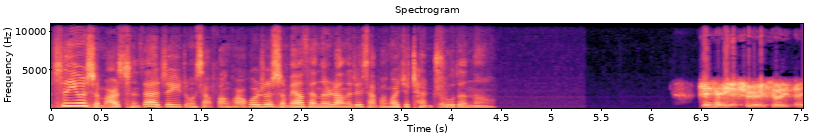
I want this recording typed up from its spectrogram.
是因为什么而存在的这一种小方块，或者说什么样才能让它这个小方块去产出的呢？这些也是就呃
